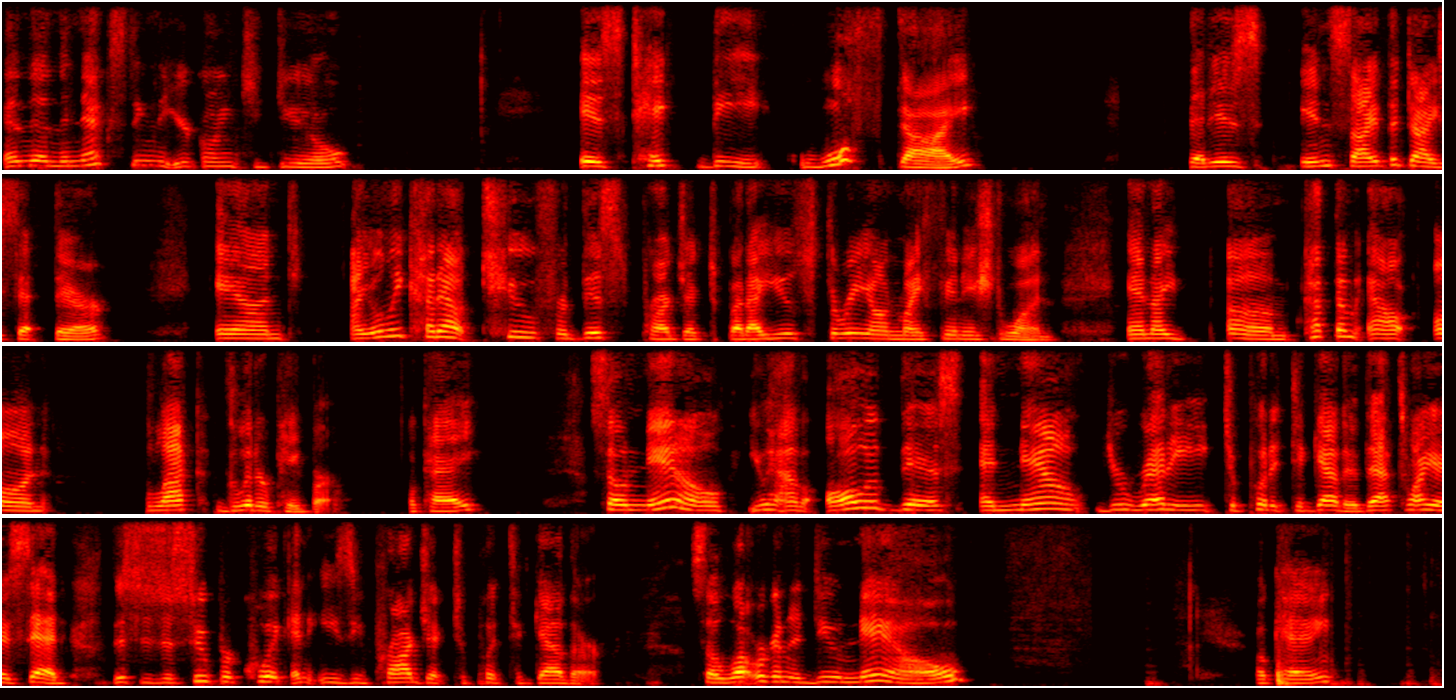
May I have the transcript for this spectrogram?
And then the next thing that you're going to do is take the wolf die that is inside the die set there. And I only cut out two for this project, but I used three on my finished one. And I um, cut them out on black glitter paper. Okay. So now you have all of this, and now you're ready to put it together. That's why I said this is a super quick and easy project to put together. So, what we're going to do now, okay,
